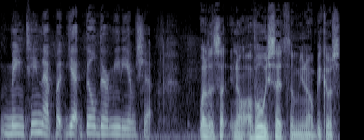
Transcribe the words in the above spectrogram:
maintain that, but yet build their mediumship? Well, you know, I've always said to them, you know, because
